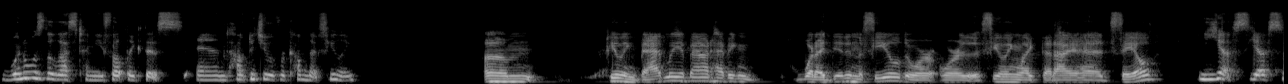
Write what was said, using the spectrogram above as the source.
when was the last time you felt like this and how did you overcome that feeling? Um, feeling badly about having what I did in the field or or the feeling like that I had failed? Yes, yes.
